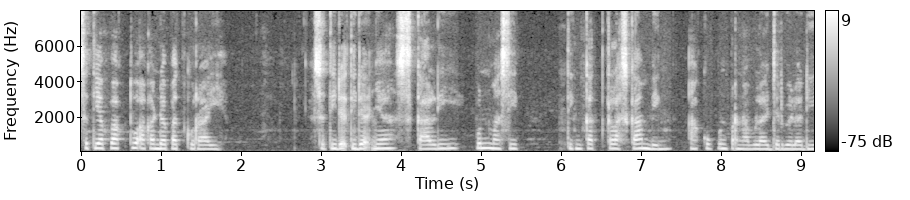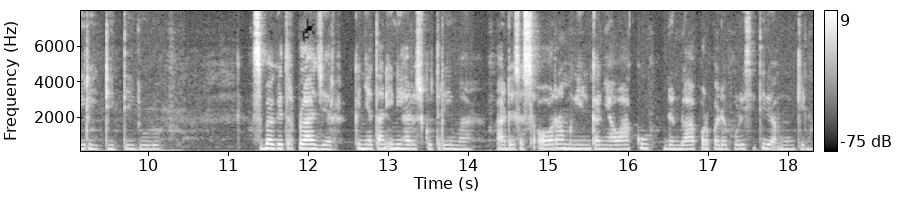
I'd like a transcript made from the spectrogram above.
Setiap waktu akan dapat kurai. Setidak-tidaknya sekali pun masih tingkat kelas kambing, aku pun pernah belajar bela diri di dulu. Sebagai terpelajar, kenyataan ini harus kuterima ada seseorang menginginkan nyawaku dan melapor pada polisi tidak mungkin.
